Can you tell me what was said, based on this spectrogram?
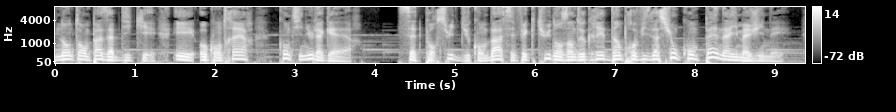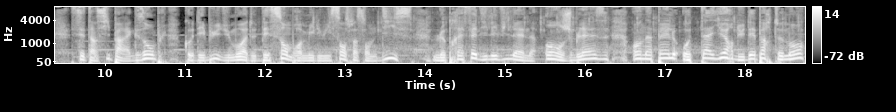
n'entend pas abdiquer, et, au contraire, continue la guerre. Cette poursuite du combat s'effectue dans un degré d'improvisation qu'on peine à imaginer. C'est ainsi par exemple qu'au début du mois de décembre 1870, le préfet d'Ille-et-Vilaine, Ange Blaise, en appelle au tailleur du département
